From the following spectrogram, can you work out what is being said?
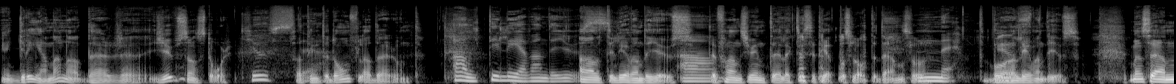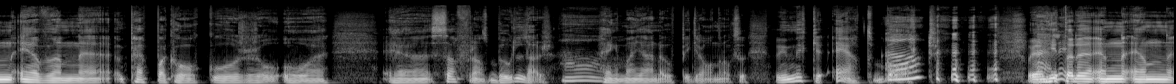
grenarna där eh, ljusen står. Så att inte de fladdrar runt. Alltid levande ljus. Alltid levande ljus. Ja. Det fanns ju inte elektricitet på slottet än. Så Nej, bara just levande ljus. Men sen även eh, pepparkakor och, och eh, saffransbullar Ah. hängde man gärna upp i granen också. Det är mycket ätbart. och jag hittade en, en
